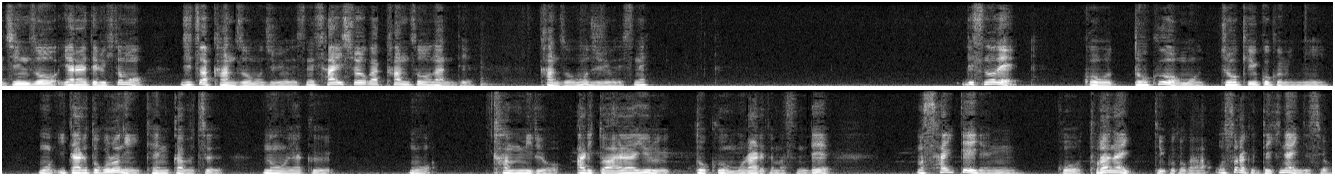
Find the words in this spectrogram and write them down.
腎臓やられてる人も、実は肝臓も重要ですね。最初が肝臓なんで、肝臓も重要ですね。ですので、こう、毒をもう上級国民に、もう至る所に添加物、農薬、もう甘味料、ありとあらゆる毒を盛られてますんで、まあ、最低限、こう、取らないっていうことがおそらくできないんですよ。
